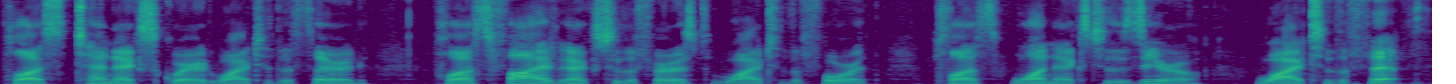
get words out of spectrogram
plus 10x squared, y to the third, plus 5x to the first, y to the fourth, plus 1x to the 0, y to the fifth.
